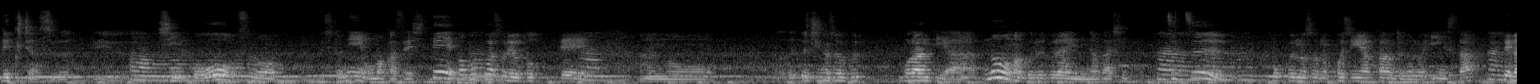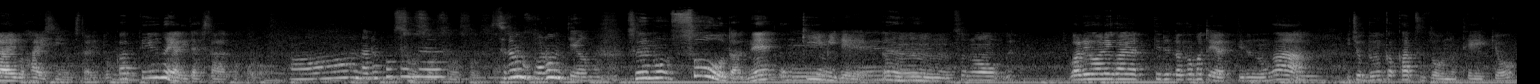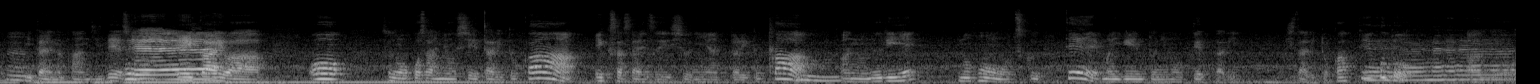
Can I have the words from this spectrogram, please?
レクチャーするっていううん進行をその人にお任せして、まあ、僕はそれを撮って、うん。あのうちのそのグボランティアの、まあ、グループラインに流しつつ、うん僕のその個人アカウントのインスタうんでライブ配信をしたりとかっていうのをやりだしたところ、ああなるほどね。そうそうそうそうそれもボランティアなの？それもそうだね。大きい意味で。うんうんうん。そのう我々がやってる仲間とやってるのが、一応文化活動の提供うん。みたいな感じで、その英会話をそのお子さんに教えたりとかエクササイズ一緒にやったりとか、うん。あの塗り絵の本を作って、まあ、イベントに持ってったりしたりとかっていうことをあの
